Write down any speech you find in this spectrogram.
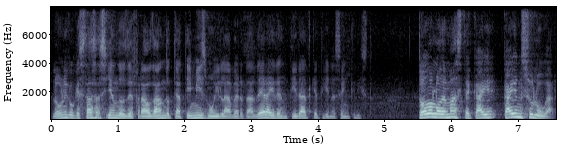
lo único que estás haciendo es defraudándote a ti mismo y la verdadera identidad que tienes en Cristo. Todo lo demás te cae, cae en su lugar.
